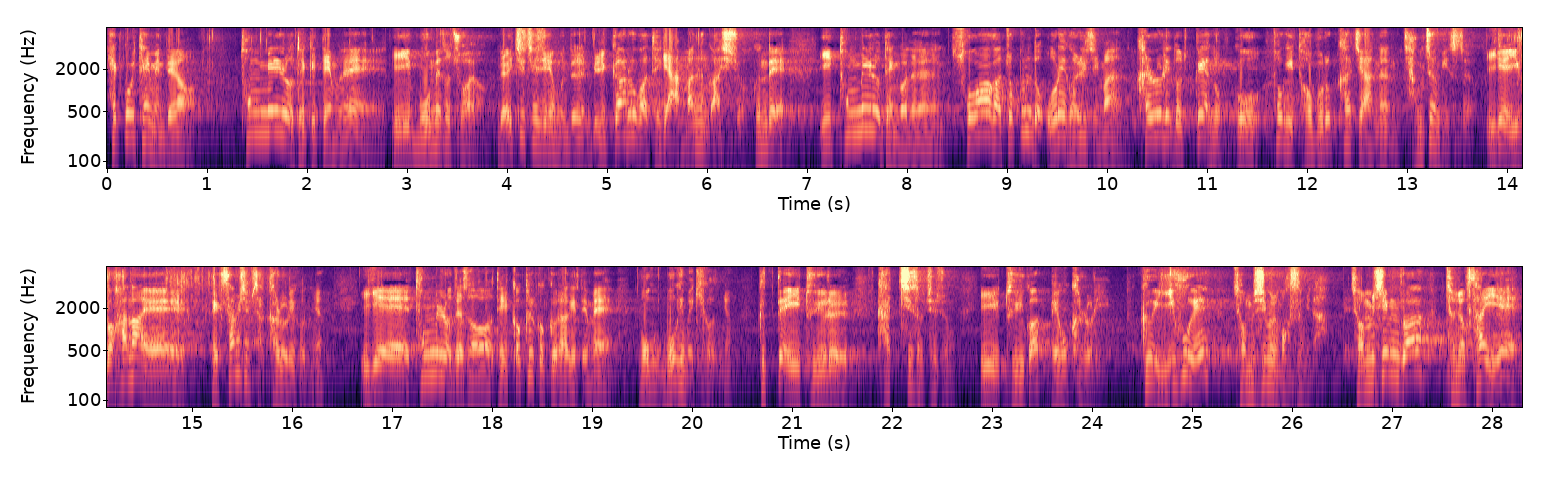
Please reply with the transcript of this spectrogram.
핵꿀템인데요. 통밀로 됐기 때문에 이 몸에 더 좋아요. 멸치 체질인 분들은 밀가루가 되게 안 맞는 거 아시죠? 근데 이 통밀로 된 거는 소화가 조금 더 오래 걸리지만 칼로리도 꽤 높고 속이 더부룩하지 않은 장점이 있어요. 이게 이거 하나에 134칼로리거든요. 이게 통밀로 돼서 되게 꺼끌꺼끌하기 때문에 목, 목이 맥히거든요. 그때 이 두유를 같이 섭취해 준이 두유가 105칼로리. 그 이후에 점심을 먹습니다. 점심과 저녁 사이에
